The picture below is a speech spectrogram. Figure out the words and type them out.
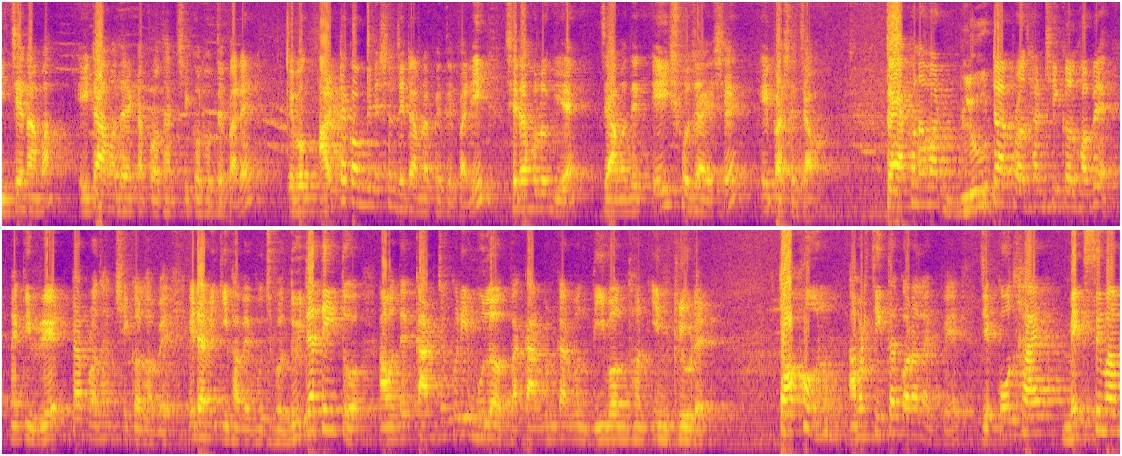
নিচে নামা, এটা আমাদের একটা প্রধান শিকল হতে পারে। এবং আরেকটা কম্বিনেশন যেটা আমরা পেতে পারি, সেটা হলো গিয়ে যে আমাদের এই সোজা এসে এই পাশে যাওয়া। তো এখন আমার ব্লুটা প্রধান শিকল হবে নাকি রেডটা প্রধান শিকল হবে, এটা আমি কীভাবে বুঝব? দুইটাতেই তো আমাদের কার্যকরী মূলক বা কার্বন কার্বন দ্বিবন্ধন ইনক্লুডেড তখন আমার চিন্তা করা লাগবে যে কোথায় ম্যাক্সিমাম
